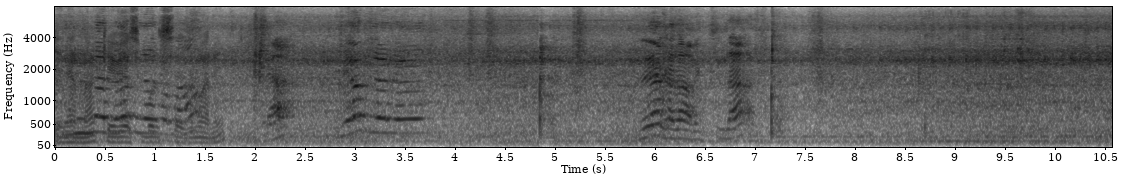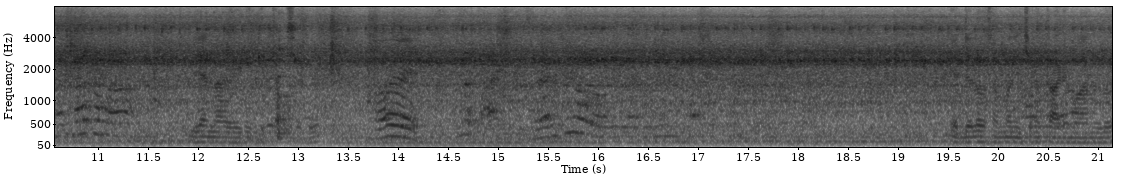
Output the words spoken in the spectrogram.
ఈయన కేవీఎస్ బుల్స్ యజమాని. కదా వచ్చిందా ఇదన్న వీడికి గిత్తల ఎద్దులకు సంబంధించిన కాడిమానులు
